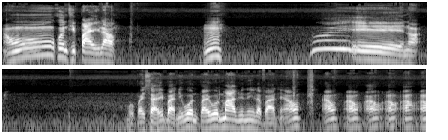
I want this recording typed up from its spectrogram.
เอาคนสิไปเราอืมโอ้ยเนาะบ่ไปใส่บาทนี้วนไปวนมาอยู่นี่ละบาทนี่เอาเอาเอาเอาเอาเอาเอา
